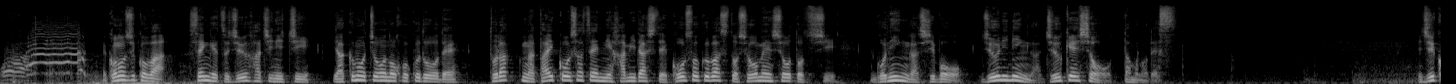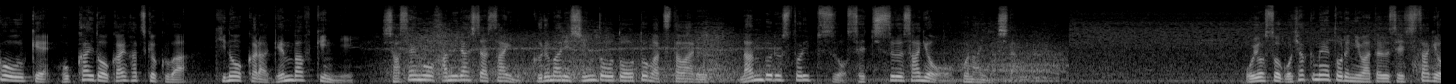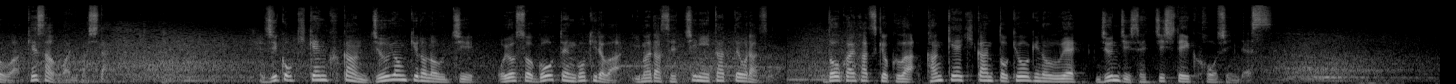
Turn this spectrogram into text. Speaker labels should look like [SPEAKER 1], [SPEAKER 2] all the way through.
[SPEAKER 1] この事故は先月18日八雲町の国道でトラックが対向車線にはみ出して高速バスと正面衝突し5人が死亡12人が重軽傷を負ったものです。事故を受け北海道開発局は昨日から現場付近に車線をはみ出した際に車に振動と音が伝わるランブルストリップスを設置する作業を行いました。およそ500メートルにわたる設置作業は今朝終わりました。事故危険区間14キロのうちおよそ5.5キロは未だ設置に至っておらず道開発局は関係機関と協議の上順次設置していく方針です。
